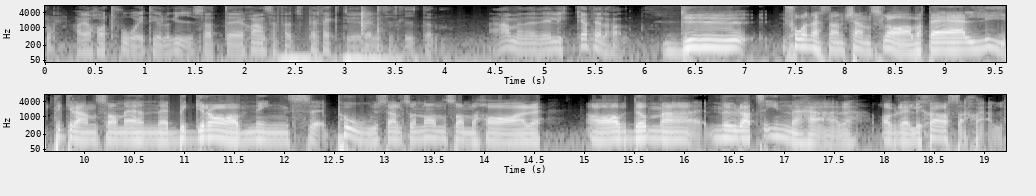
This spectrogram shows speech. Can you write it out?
Ja, jag har två i teologi så att eh, chansen för ett perfekt är relativt liten. Ja, men det är lyckat i alla fall. Du får nästan känsla av att det är lite grann som en begravningspos, alltså någon som har avdöma murats in här av religiösa skäl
